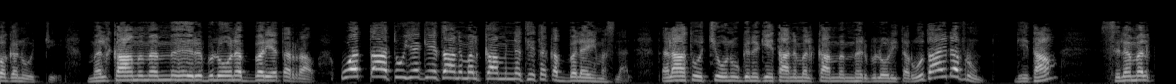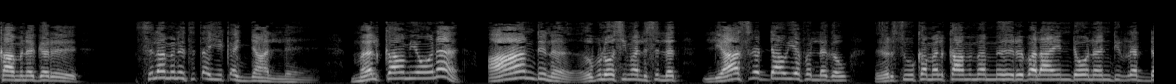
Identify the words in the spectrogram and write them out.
ወገኖቼ። መልካም መምህር ብሎ ነበር የጠራው። ወጣቱ የጌታን መልካምነት የተቀበለ ይመስላል። ጠላቶች የሆኑ ግን ጌታን መልካም መምህር ብሎ ሊጠሩት አይደፍሩም። ጌታም ስለ መልካም ነገር ስለ ምን ትጠይቀኛለህ? መልካም የሆነ አንድ ነው ብሎ ሲመልስለት ሊያስረዳው የፈለገው እርሱ ከመልካም መምህር በላይ እንደሆነ እንዲረዳ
